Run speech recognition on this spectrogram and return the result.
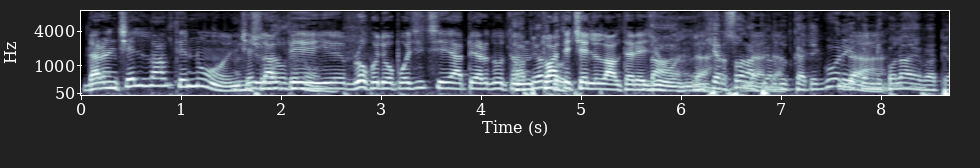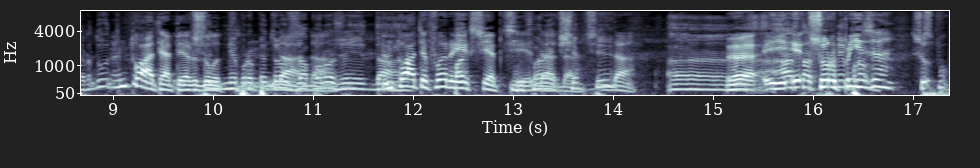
Dar în celelalte nu. În, În celelalte, celelalte nu. blocul de opoziție a pierdut A în pierdut. toate celelalte Da, regiuni. în Herson a pierdut categoric, Da. în Nicolaev a pierdut. În toate a pierdut. Și în Dnepropetrovsk, Da, Zaporojie, da. În toate, fără Pa- excepție. Fără da, excepție. Da. Uh, Uh, e- asta e- spune surpriză? Pro, sp-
